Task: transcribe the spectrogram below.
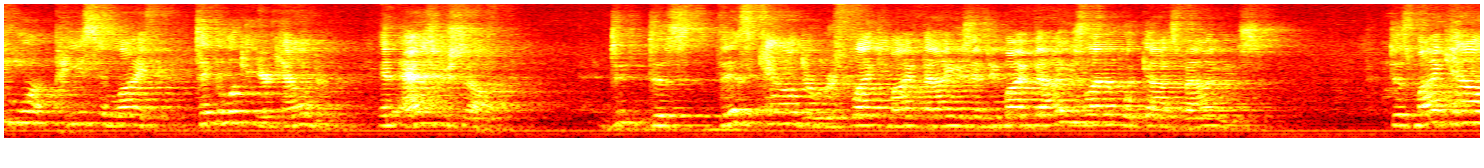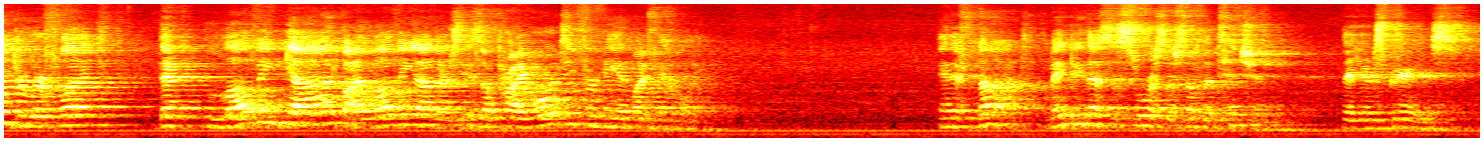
You want peace in life, take a look at your calendar and ask yourself, do, does this calendar reflect my values and do my values line up with God's values? Does my calendar reflect that loving God by loving others is a priority for me and my family? And if not, maybe that's the source of some of the tension that you experience.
